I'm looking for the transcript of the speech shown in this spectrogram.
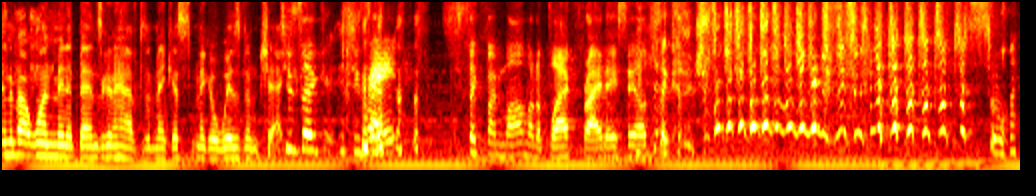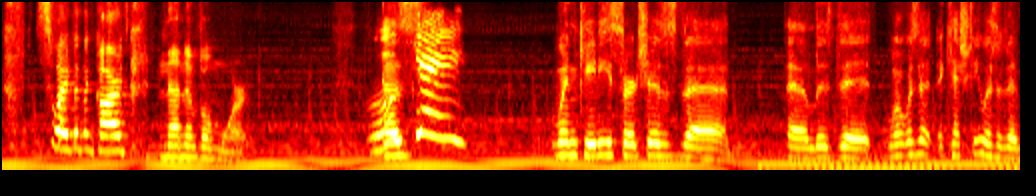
in about one minute, Ben's gonna have to make us make a wisdom check. She's like, she's Right. like, she's like my mom on a Black Friday sale, just like swi- swiping the cards. None of them work. Does- Okay. when Katie searches the uh, Liz, the what was it? Ikeshti? Was it a?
